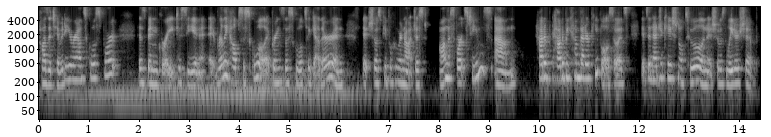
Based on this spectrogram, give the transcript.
positivity around school sport has been great to see and it, it really helps the school. It brings the school together and it shows people who are not just on the sports teams um, how to how to become better people. So it's it's an educational tool and it shows leadership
